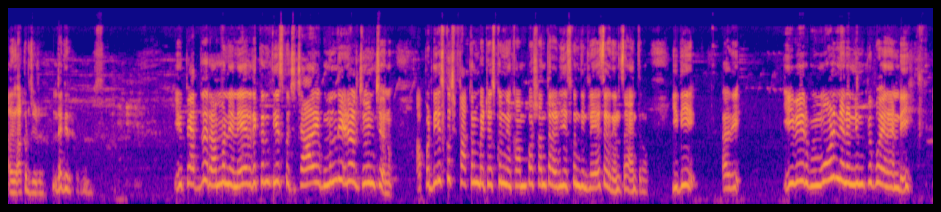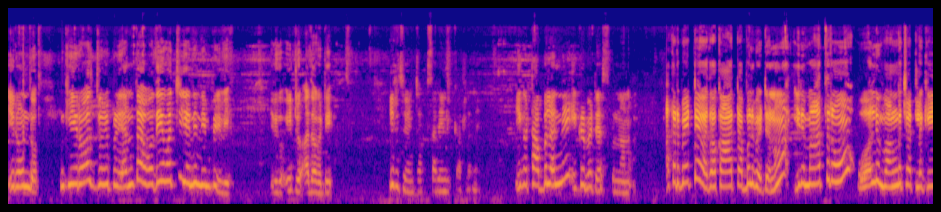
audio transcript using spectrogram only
అది అక్కడ చూడు దగ్గరికి ఇది పెద్ద రమ్మ నేను ఏ దగ్గర నుంచి తీసుకొచ్చి చాలా ముందు ఏడో చూపించాను. అప్పుడు తీసుకొచ్చి పక్కన పెట్టేసుకుని నేను కంపోస్ట్ అంతా రెడీ చేసుకుని దీంట్లో వేసాను నేను సాయంత్రం. ఇది అది ఇవి మూడు నేను నింపిపోయానండి ఈ రెండు. ఇంక ఈరోజు ఇప్పుడు ఎంత ఉదయం వచ్చి ఎన్ని నింపివి ఇదిగో ఇటు అదొకటి. ఇటు చూపించు ఒకసారి ఇంటికి అట్లనే ఇక టబ్బులన్నీ ఇక్కడ పెట్టేసుకున్నాను. అక్కడ పెట్టే కదా ఒక ఆరు టబ్బులు పెట్టాను. ఇది మాత్రం ఓన్లీ వంగ చెట్లకి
